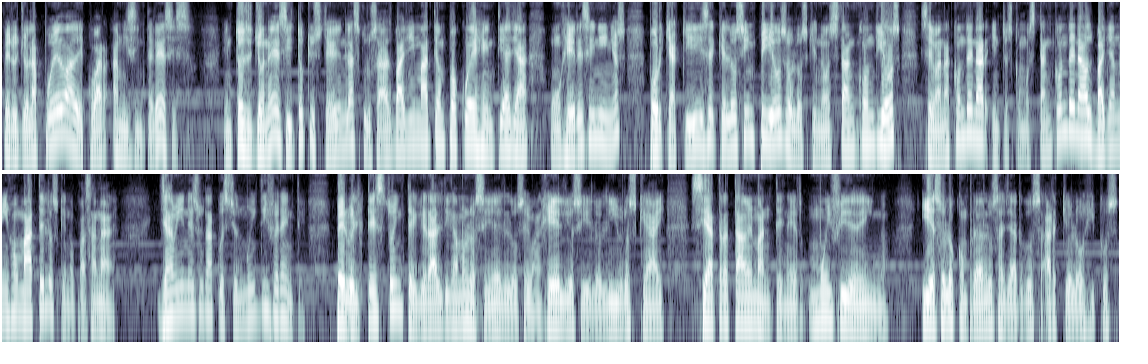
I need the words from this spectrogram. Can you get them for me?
pero yo la puedo adecuar a mis intereses. Entonces yo necesito que usted en las cruzadas vaya y mate a un poco de gente allá, mujeres y niños, porque aquí dice que los impíos o los que no están con Dios se van a condenar. Entonces como están condenados, vaya mi hijo, mate los que no pasa nada. Ya bien es una cuestión muy diferente, pero el texto integral, digámoslo así, de los evangelios y de los libros que hay, se ha tratado de mantener muy fidedigno y eso lo comprueban los hallazgos arqueológicos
